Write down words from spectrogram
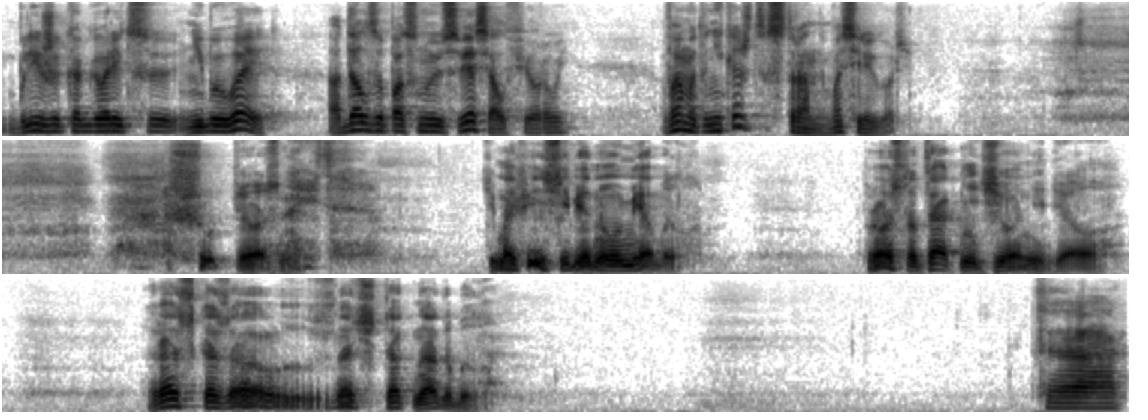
ближе, как говорится, не бывает, отдал запасную связь Алферовой. Вам это не кажется странным, Василий Егорович? Шут его знает. Тимофей себе на уме был. Просто так ничего не делал. Раз сказал, значит, так надо было. Так.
